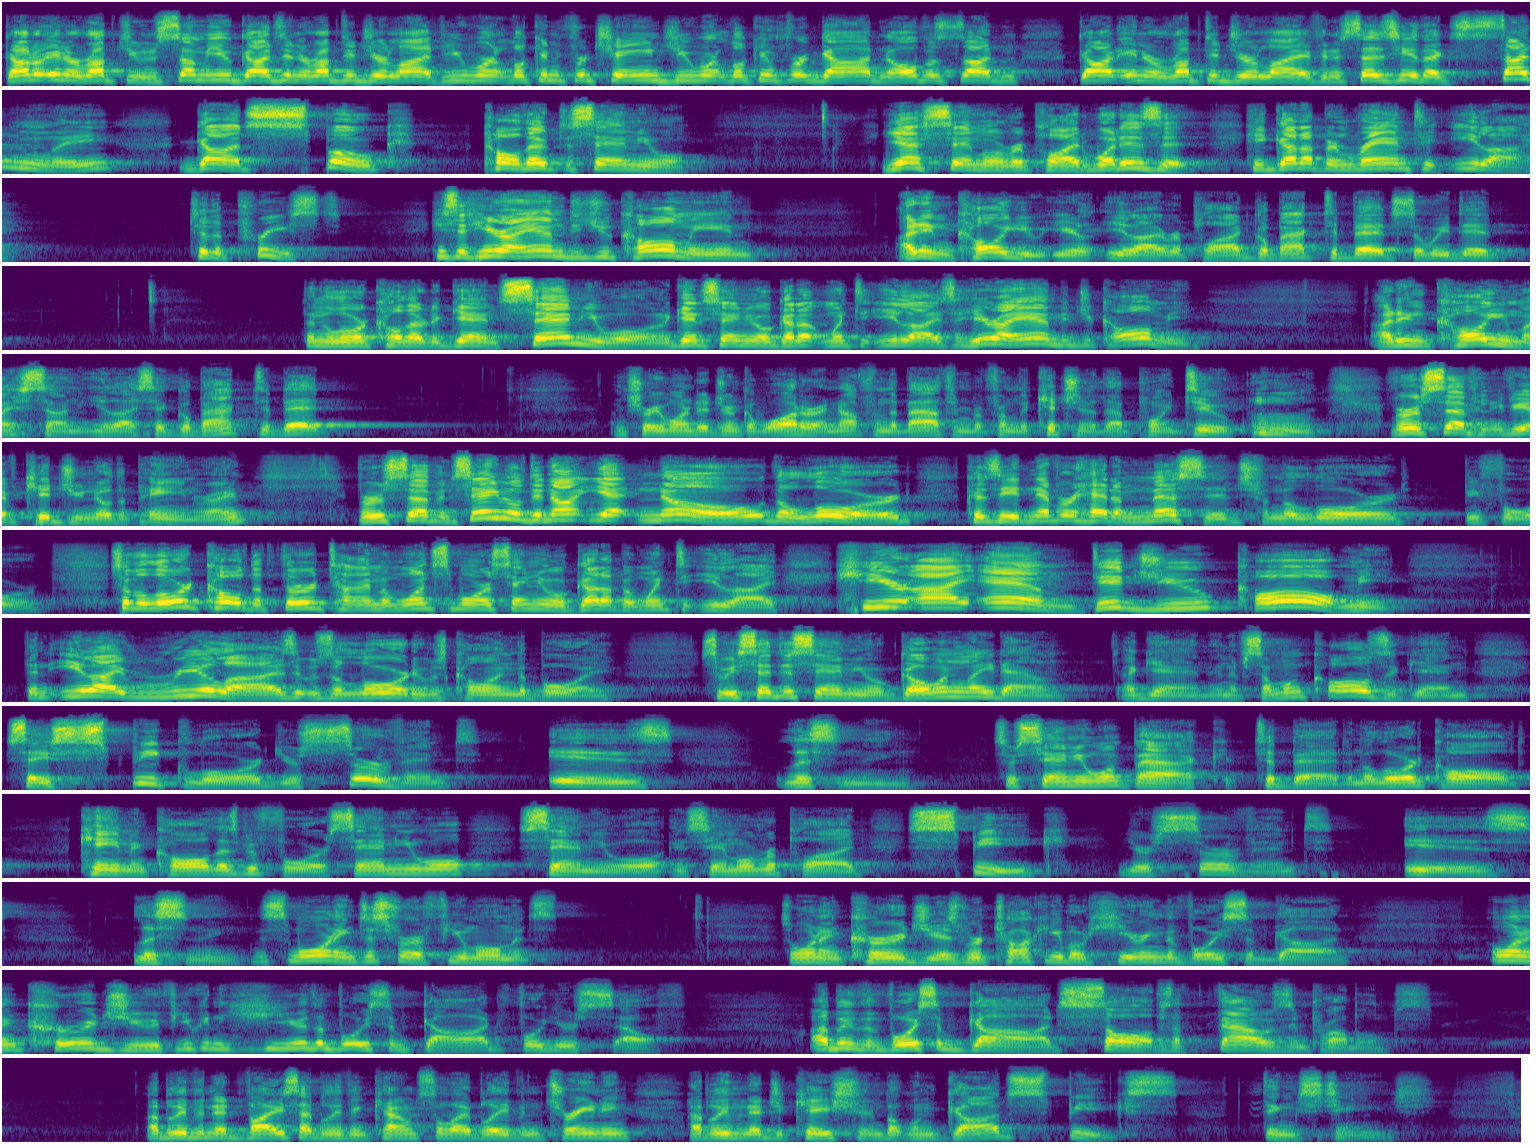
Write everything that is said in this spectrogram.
God will interrupt you. And some of you, God's interrupted your life. You weren't looking for change, you weren't looking for God, and all of a sudden, God interrupted your life. And it says here that suddenly God spoke, called out to Samuel. Yes, Samuel replied, What is it? He got up and ran to Eli, to the priest. He said, Here I am. Did you call me? And I didn't call you, Eli replied. Go back to bed. So we did. Then the Lord called out again, Samuel. And again, Samuel got up and went to Eli and said, Here I am. Did you call me? I didn't call you, my son. Eli said, Go back to bed. I'm sure he wanted a drink of water and not from the bathroom, but from the kitchen at that point, too. Verse 7, if you have kids, you know the pain, right? Verse 7 Samuel did not yet know the Lord because he had never had a message from the Lord before. So the Lord called the third time, and once more Samuel got up and went to Eli. Here I am. Did you call me? Then Eli realized it was the Lord who was calling the boy. So he said to Samuel, Go and lay down again. And if someone calls again, say, Speak, Lord, your servant is listening. So Samuel went back to bed, and the Lord called, came and called as before, Samuel, Samuel. And Samuel replied, Speak, your servant is listening. This morning, just for a few moments, so I want to encourage you as we're talking about hearing the voice of God. I want to encourage you if you can hear the voice of God for yourself. I believe the voice of God solves a thousand problems. I believe in advice, I believe in counsel, I believe in training, I believe in education, but when God speaks, things change.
